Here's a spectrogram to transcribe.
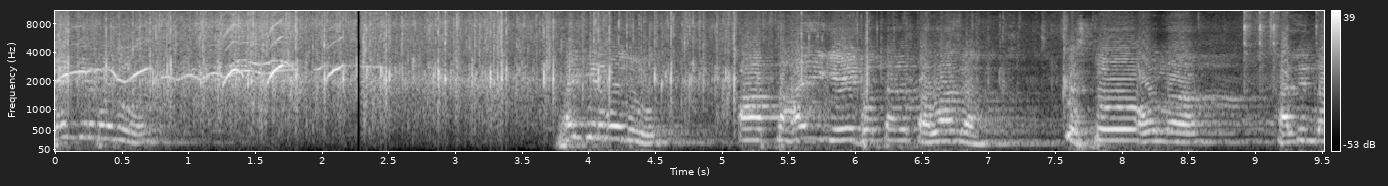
ಹೆಂಗಿರ್ಬೋದು? ಹೇಗಿರ್ಬೋದು? ಆ ತಾಯಿಗೆ ಗೊತ್ತಾಗುತ್ತೆ ಅವಾಗ. ಎಷ್ಟೋ ಅವನ್ನ ಅಲ್ಲಿಂದ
